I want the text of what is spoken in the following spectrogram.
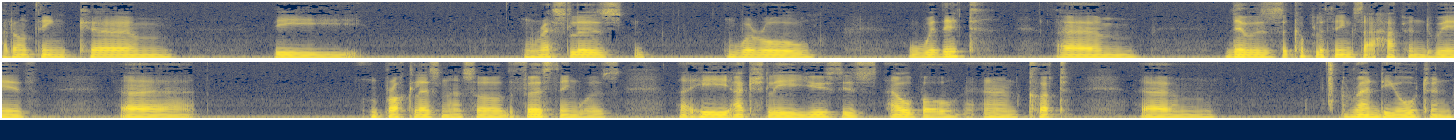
I don't think um, the wrestlers were all with it. Um, there was a couple of things that happened with uh, Brock Lesnar. So the first thing was that he actually used his elbow and cut um, Randy Orton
